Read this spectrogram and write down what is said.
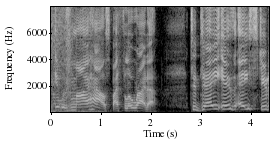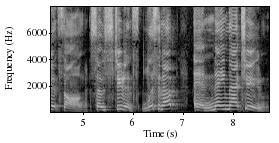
Right, it was My House by Flo Rida. Today is a student song, so students, listen up and name that tune.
